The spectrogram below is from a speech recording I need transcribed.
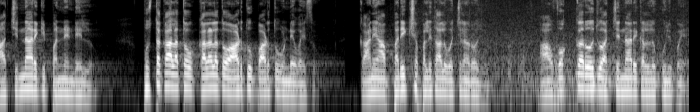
ఆ చిన్నారికి పన్నెండేళ్ళు. పుస్తకాలతో కలలతో ఆడుతూ పాడుతూ ఉండే వయసు. కానీ ఆ పరీక్ష ఫలితాలు వచ్చిన రోజు ఆ ఒక్క రోజు ఆ చిన్నారి కళ్ళు కూలిపోయాయి.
